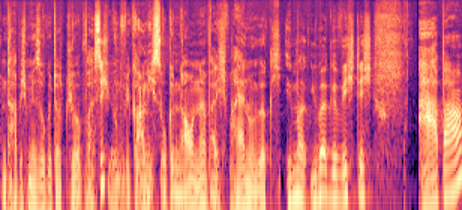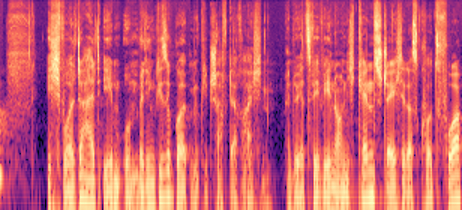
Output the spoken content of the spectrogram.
Und da habe ich mir so gedacht, ja, weiß ich irgendwie gar nicht so genau, ne? weil ich war ja nun wirklich immer übergewichtig. Aber ich wollte halt eben unbedingt diese Goldmitgliedschaft erreichen. Wenn du jetzt WW noch nicht kennst, stelle ich dir das kurz vor.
